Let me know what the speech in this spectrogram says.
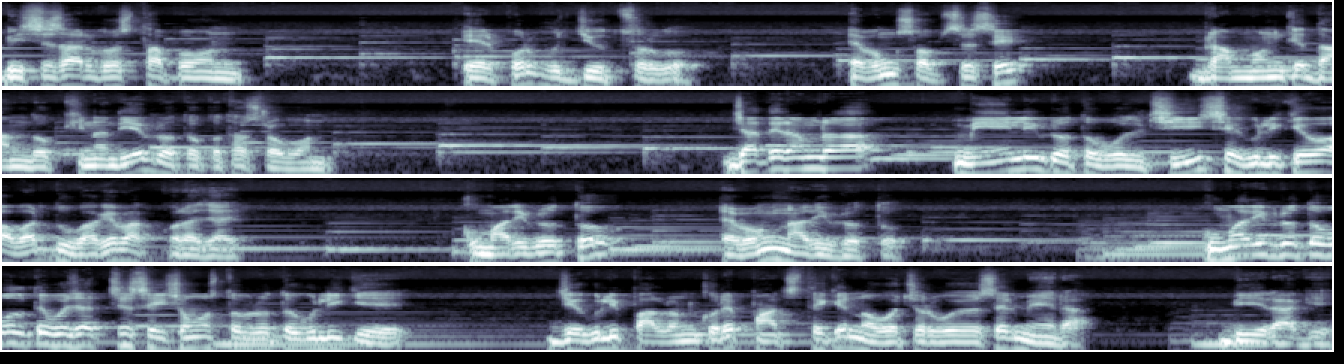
বিশেষার্ঘ স্থাপন, এরপর ভুজ্যি উৎসর্গ এবং সবশেষে ব্রাহ্মণকে দান দক্ষিণা দিয়ে ব্রত কথা শ্রবণ। যাদের আমরা মেয়েলি ব্রত বলছি, সেগুলিকেও আবার দুভাগে ভাগ করা যায়। কুমারী ব্রত এবং নারী ব্রত। কুমারী ব্রত বলতে বোঝাচ্ছে সেই সমস্ত ব্রতগুলিকে, যেগুলি পালন করে পাঁচ থেকে ন বছর বয়সের মেয়েরা বিয়ের আগে।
